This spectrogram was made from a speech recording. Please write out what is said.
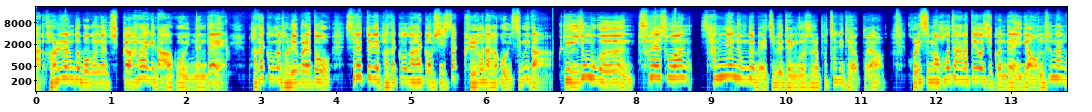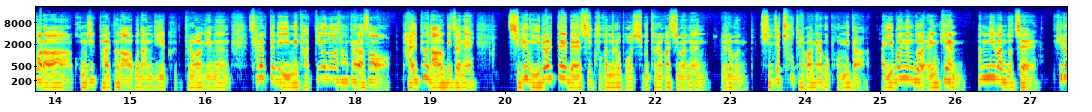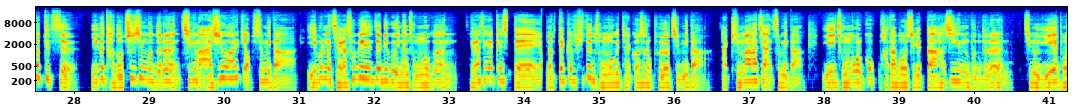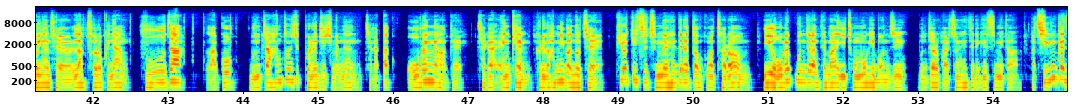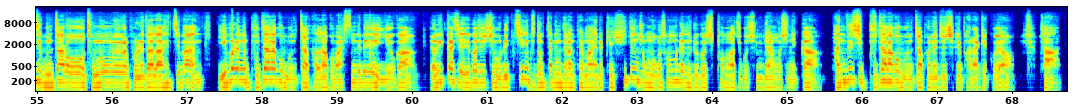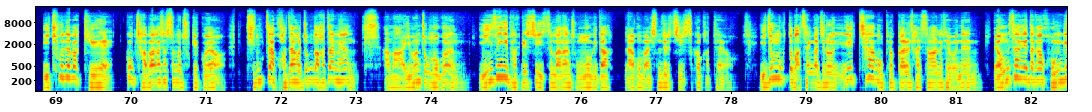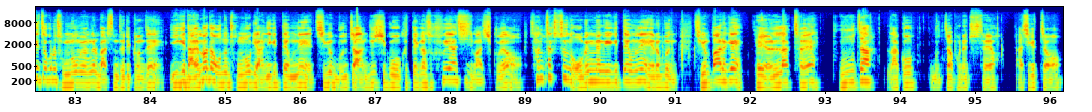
자, 거래량도 보면은 주가 하락이 나오고 있는데 바닥 구간 돌입을 해도 세력들이 바닥 구간 할 것 없이 싹 긁어나가고 있습니다. 그리고 이 종목은 최소한 3년 정도 매집이 된 것으로 포착이 되었고요. 곧 있으면 호재 하나 띄워줄 건데 이게 엄청난 거라 공식 발표 나오고 난 뒤에 그- 들어가기에는 세력들이 이미 다 띄워놓은 상태라서 발표 나오기 전에 지금 이럴 때 매수 구간으로 보시고 들어가시면은 여러분 진짜 초대박이라고 봅니다. 자, 이번 연도 엔캠, 한미반도체, 피로텍스 이거 다 놓치신 분들은 지금 아쉬워할 게 없습니다. 이번에 제가 소개해드리고 있는 종목은 제가 생각했을 때 역대급 히든 종목이 될 것으로 보여집니다. 자, 긴말 하지 않습니다. 이 종목을 꼭 받아보시겠다 하시는 분들은 지금 위에 보이는 제 연락처로 그냥 부자 라고 문자 한 통씩 보내주시면은 제가 딱 500명한테 제가 엔캠 그리고 한미반도체 피로티스 증명해드렸던 것처럼 이 500분들한테만 이 종목이 뭔지 문자로 발송해드리겠습니다. 자, 지금까지 문자로 종목명을 보내달라 했지만 이번에는 부자라고 문자 달라고 말씀드리는 이유가 여기까지 읽어주신 우리 찐 구독자님들한테만 이렇게 히든 종목을 선물해드리고 싶어가지고 준비한 것이니까 반드시 부자라고 문자 보내주시길 바라겠고요. 자, 이 초대박 기회 꼭 잡아가셨으면 좋겠고요. 진짜 과장을 좀 더 하자면 아마 이번 종목은 인생이 바뀔 수 있을 만한 종목이다 라고 말씀드릴 수 있을 것 같아요. 이 종목도 마찬가지로 1차 목표가를 달성하게 되면은 영상에다가 공개적으로 종목명을 말씀드릴 건데 이게 날마다 오는 종목이 아니기 때문에 지금 문자 안 주 시고 그때 가서 후회하시지 마시고요. 선착순 500명이기 때문에 여러분 지금 빠르게 제 연락처에 부자라고 문자 보내주세요. 아시겠죠?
